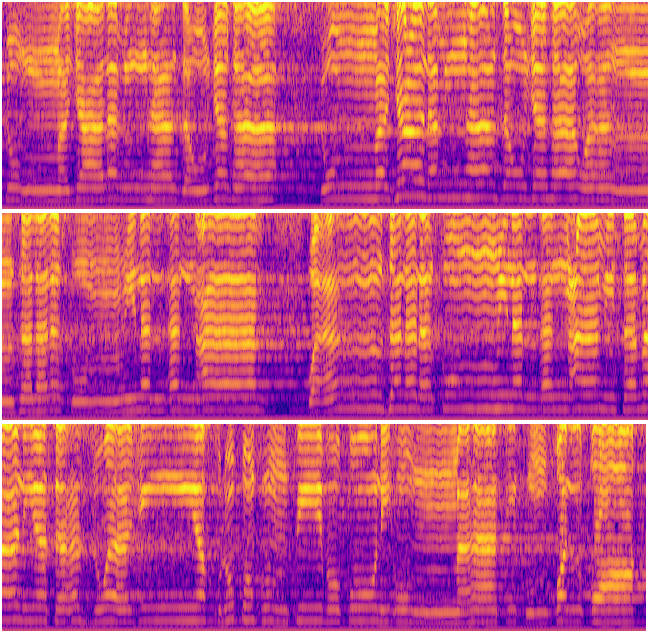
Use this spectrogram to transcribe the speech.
ثم جعل منها زوجها ثم جعل منها زوجها وأنزل لكم من الأنعام وأنزل لكم من الأنعام ثمانية أزواج يخلقكم في بطون أمهاتكم خلقا.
